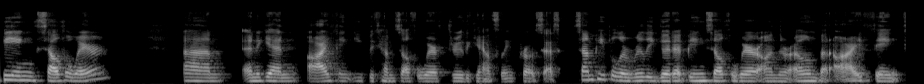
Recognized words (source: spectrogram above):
being self-aware um, and again, I think you become self aware through the counseling process. Some people are really good at being self aware on their own, but I think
